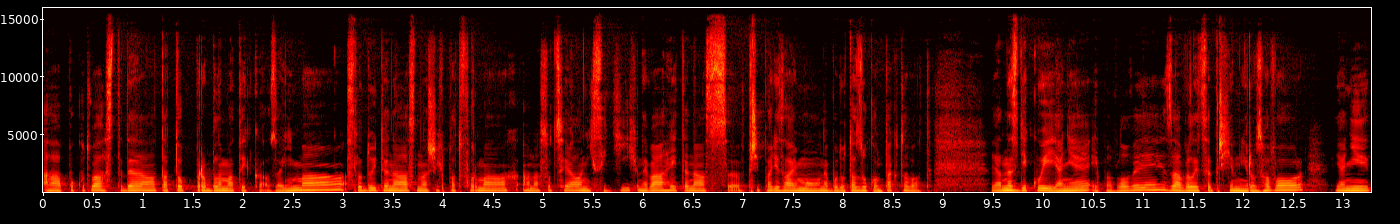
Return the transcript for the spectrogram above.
A pokud vás teda tato problematika zajímá, sledujte nás na našich platformách a na sociálních sítích. Neváhejte nás v případě zájmu nebo dotazu kontaktovat. Já dnes děkuji Janě i Pavlovi za velice příjemný rozhovor. Jani,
